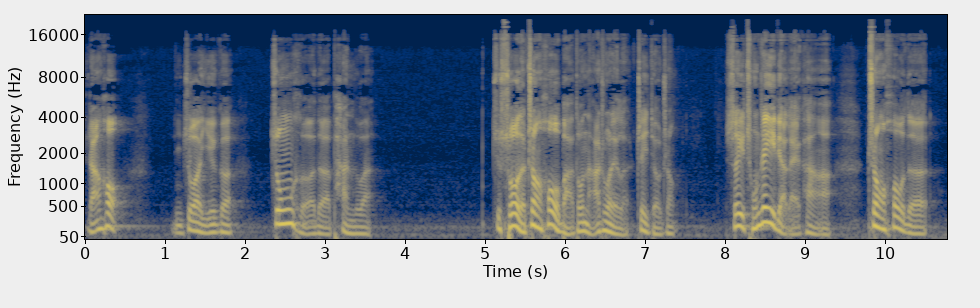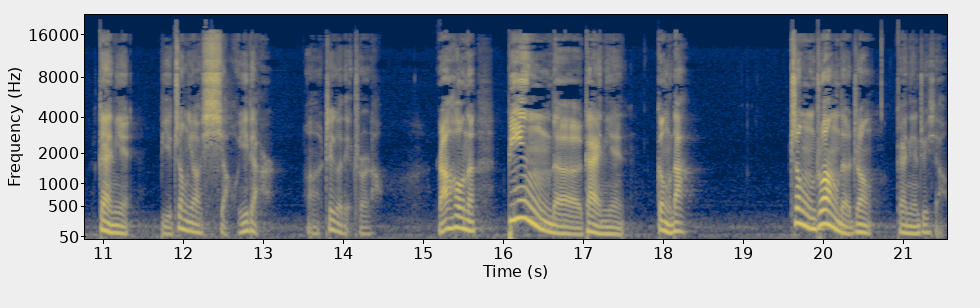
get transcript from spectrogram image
然后你做一个。综合的判断，就所有的症候吧都拿出来了，这叫症。所以从这一点来看啊，症候的概念比症要小一点儿啊，这个得知道。然后呢，病的概念更大，症状的症概念最小。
